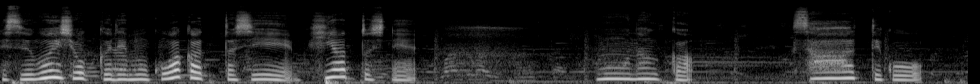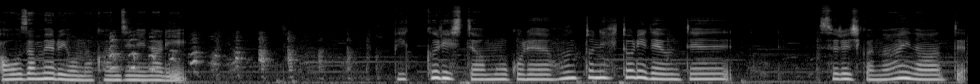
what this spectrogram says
ですごいショックでもう怖かったしヒヤッとしてもうなんかさーってこう青ざめるような感じになりびっくりしてもうこれ本当に一人で運転するしかないなって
